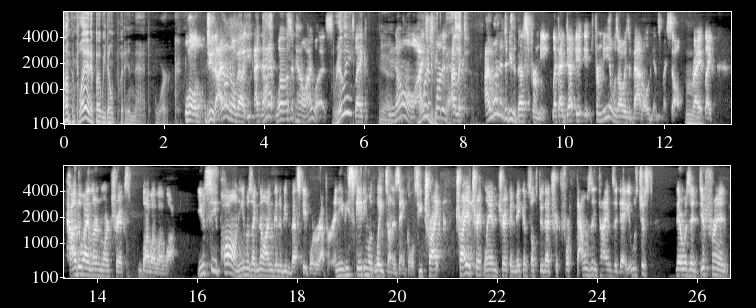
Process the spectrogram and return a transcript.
on the planet, but we don't put in that work. Well, dude, I don't know about you. That wasn't how I was. Really? Like, Yeah. no, I I, wanted to just wanted, I like, I wanted to be the best for me. Like, I, de- it, it, for me, it was always a battle against myself, Mm. right? Like, how do I learn more tricks? Blah, blah, blah, blah. You'd see Paul, and he was like, no, I'm going to be the best skateboarder ever. And he'd be skating with weights on his ankles. He'd try, try a trick, land a trick, and make himself do that trick 4,000 times a day. It was just, there was a different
